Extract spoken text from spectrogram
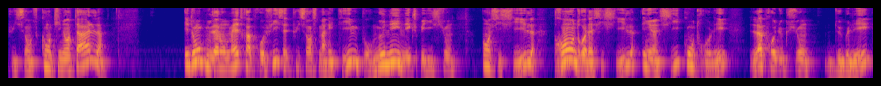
puissance continentale, et donc nous allons mettre à profit cette puissance maritime pour mener une expédition en Sicile, prendre la Sicile et ainsi contrôler la production de blé,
